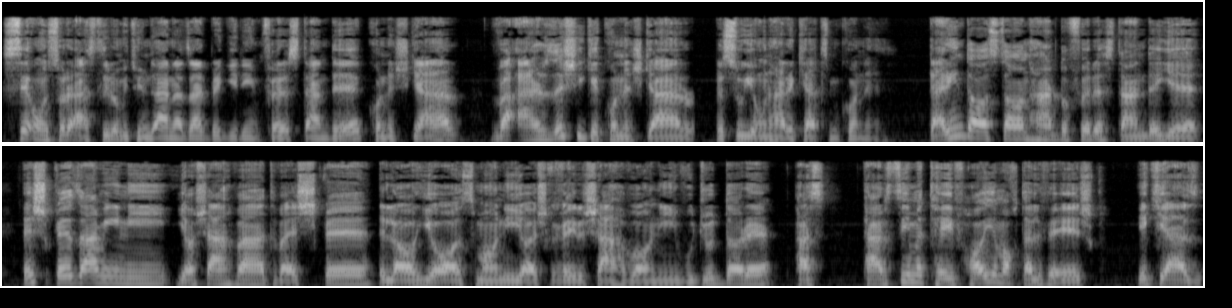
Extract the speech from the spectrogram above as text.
سه عنصر اصلی رو می‌تونیم در نظر بگیریم. فرستنده کنشگر و ارزشی که کنشگر به سوی اون حرکت می‌کنه. در این داستان هر دو فرستنده عشق زمینی یا شهوت و عشق الهی و آسمانی یا عشق غیر شهوانی وجود داره. پس ترسیم طیف های مختلف عشق یکی از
